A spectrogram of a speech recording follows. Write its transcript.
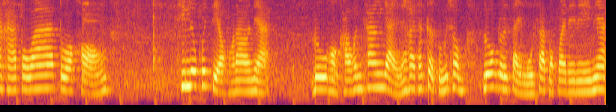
นะคะ เพราะว่าตัวของที่เลวกก๋วยเตี๋ยวของเราเนี่ยรูของเขาค่อนข้างใหญ่นะคะ ถ้าเกิดคุณผู้ชมลวกโดยใส่หมูสับลงไปในนี้เนี่ย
